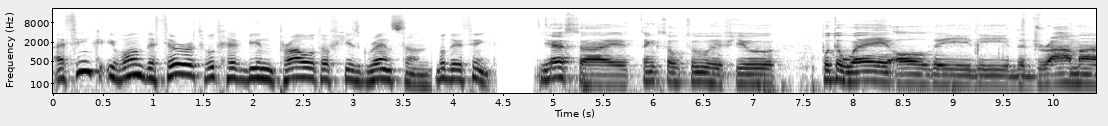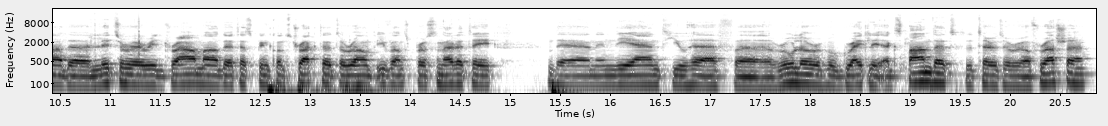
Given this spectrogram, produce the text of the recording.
I think Ivan III would have been proud of his grandson. What do you think? Yes, I think so too. If you put away all the, the, the drama, the literary drama that has been constructed around Ivan's personality, then in the end you have a ruler who greatly expanded the territory of Russia,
